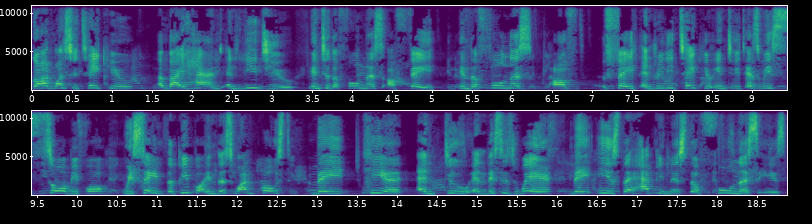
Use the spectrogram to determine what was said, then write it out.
God wants to take you by hand and lead you into the fullness of faith, in the fullness of faith and really take you into it. As we saw before, we said the people in this one post, they hear and do. And this is where there is the happiness, the fullness is.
